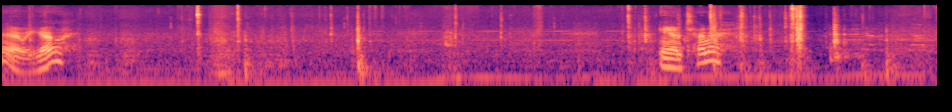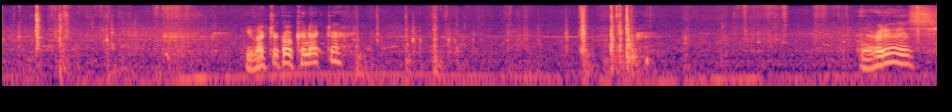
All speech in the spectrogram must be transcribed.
There we go. Antenna. Electrical connector. There it is.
